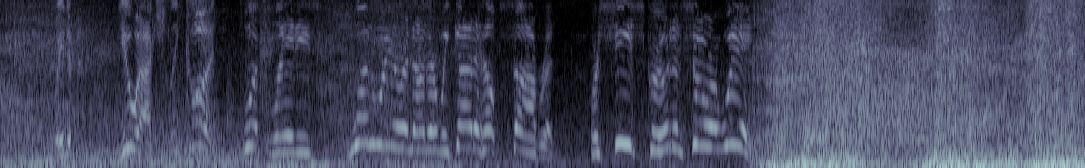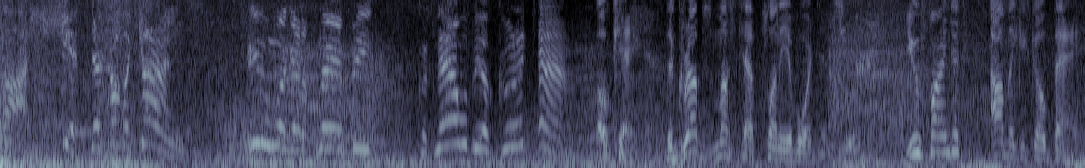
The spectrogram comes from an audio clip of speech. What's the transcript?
Wait a minute. You actually could. Look, ladies, one way or another, we gotta help Sovereign. Or she's screwed and so are we. Ah, shit! There go the guns! Anyone got a plan B, because now will be a good time. Okay, the grubs must have plenty of ordnance here. You find it, I'll make it go bang.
